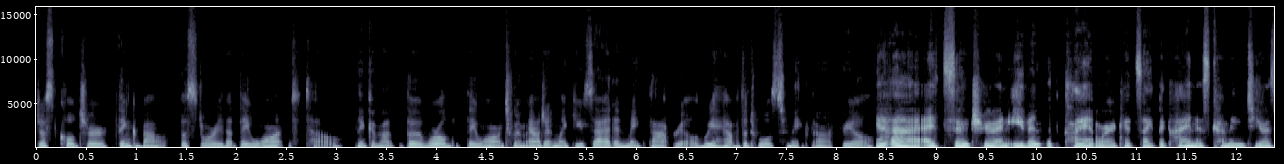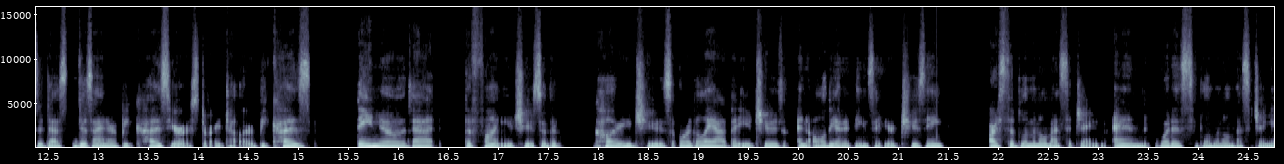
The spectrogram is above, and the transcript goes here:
just culture, think about the story that they want to tell. Think about the world that they want to imagine, like you said, and make that real. We have the tools to make that real. Yeah, it's so true. And even with client work, it's like the client is coming to you as a des- designer because you're a storyteller, because they know that the font you choose or the color you choose or the layout that you choose and all the other things that you're choosing are subliminal messaging. And what is subliminal messaging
